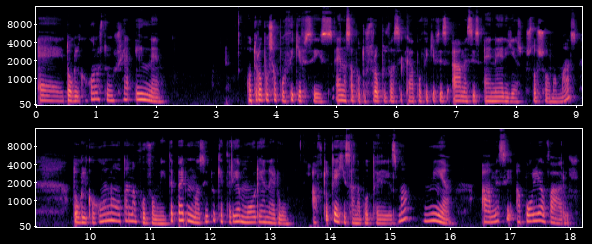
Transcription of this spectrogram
Ε, το γλυκογόνο στην ουσία είναι ο τρόπος αποθήκευσης, ένας από τους τρόπους βασικά αποθήκευσης άμεσης ενέργειας στο σώμα μας. Το γλυκογόνο όταν αποδομείται παίρνει μαζί του και τρία μόρια νερού. Αυτό τι έχει σαν αποτέλεσμα, μία άμεση απώλεια βάρους.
